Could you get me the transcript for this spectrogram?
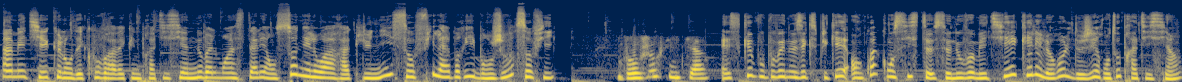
Un métier que l'on découvre avec une praticienne nouvellement installée en Saône-et-Loire à Cluny, Sophie Labry. Bonjour Sophie. Bonjour Cynthia. Est-ce que vous pouvez nous expliquer en quoi consiste ce nouveau métier? Quel est le rôle de gérontopraticien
